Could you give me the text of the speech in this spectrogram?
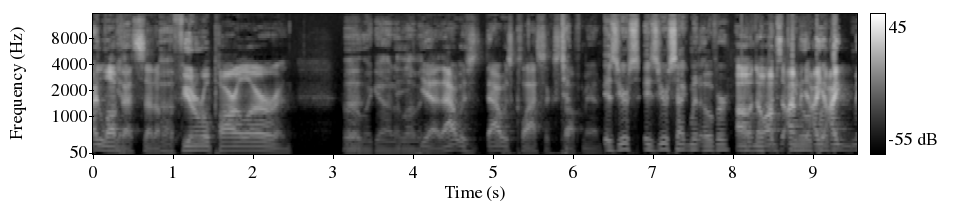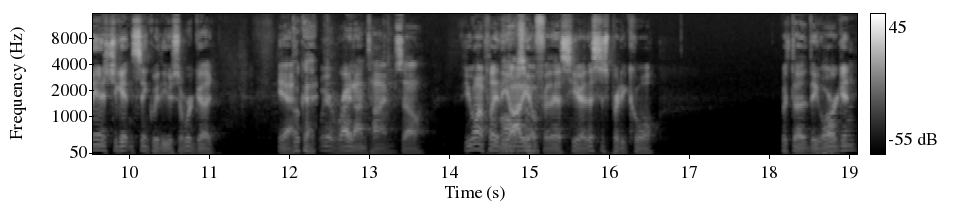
I love Yeah. that setup. Uh, the funeral parlor and oh my god, I love it. yeah, that was that was classic stuff, man. Is your is your segment over? Oh no, the I'm, I'm funeral I. I managed to get in sync with you, so we're good. Yeah. Okay. We are right on time. So if you want to play the Awesome. audio for this here, this is pretty cool. With the the organ.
